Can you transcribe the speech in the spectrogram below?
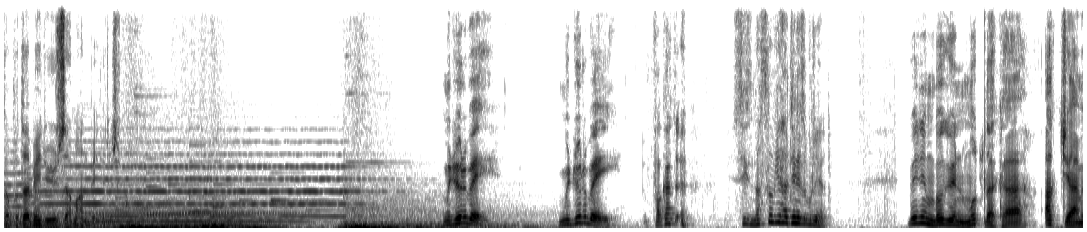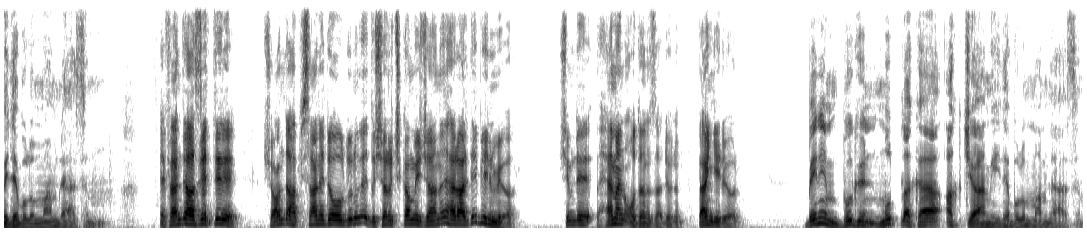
kapıda Bediüzzaman belirir. Müdür bey, müdür bey, Fakat e, siz nasıl geldiniz buraya? benim bugün mutlaka Ak Cami'de bulunmam lazım. Efendi Hazretleri, şu anda hapishanede olduğunu ve dışarı çıkamayacağını herhalde bilmiyor. Şimdi hemen odanıza dönün. Ben geliyorum. Benim bugün mutlaka Ak Cami'de bulunmam lazım.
